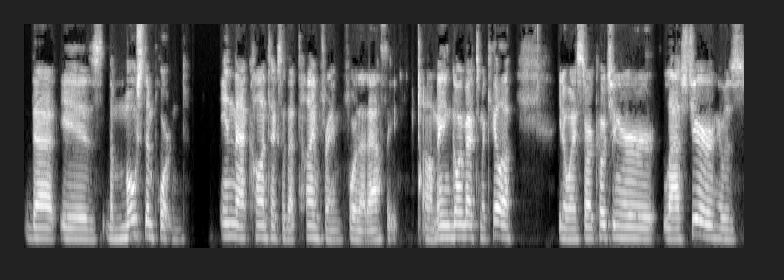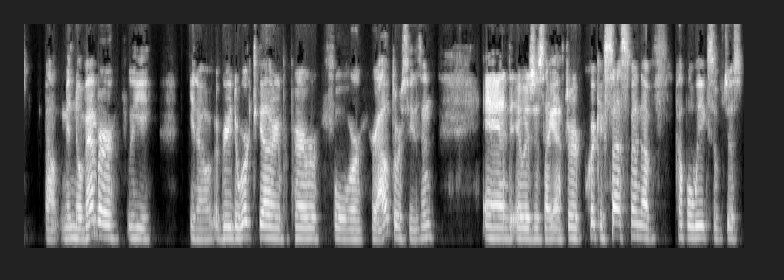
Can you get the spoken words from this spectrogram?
that is the most important in that context of that time frame for that athlete. Um, and going back to Michaela, you know, when I started coaching her last year, it was about mid-November. We you know, agreed to work together and prepare for her outdoor season. And it was just like after a quick assessment of a couple weeks of just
